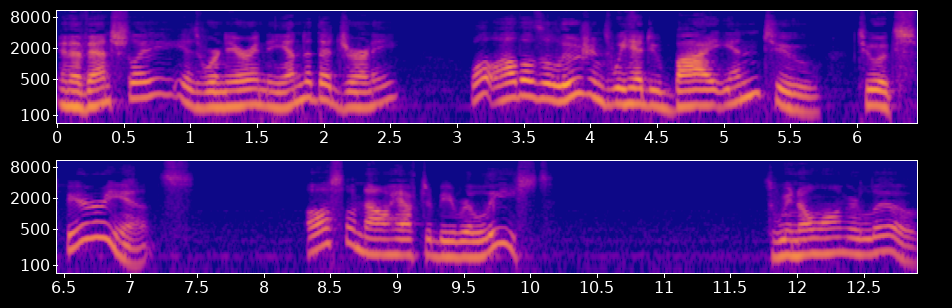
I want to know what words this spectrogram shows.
And eventually, as we're nearing the end of that journey, well, all those illusions we had to buy into to experience also now have to be released. So we no longer live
